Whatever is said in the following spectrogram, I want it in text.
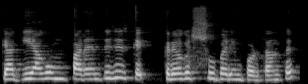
que aquí hago un paréntesis que creo que es súper importante.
